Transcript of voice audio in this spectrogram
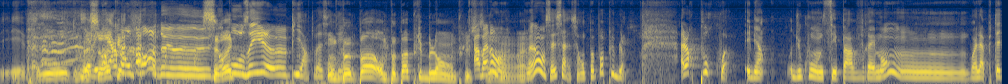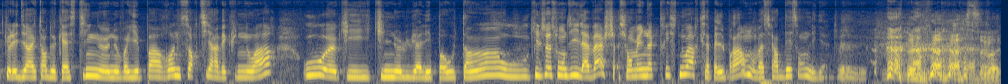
il y avait, que- clairement de que- d'opposé euh, pire. Tu vois, On peut pas, on peut pas plus blanc en plus. ah bah non, ouais. bah non c'est ça, on peut pas plus blanc. Alors pourquoi? Eh bien, du coup, on ne sait pas vraiment. On- Voilà, peut-être que les directeurs de casting euh, ne voyaient pas Ron sortir avec une noire, ou euh, qu'il ne lui allait pas au teint, ou qu'ils se sont dit la vache, si on met une actrice noire qui s'appelle Brown, on va se faire descendre les gars. C'est vrai.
